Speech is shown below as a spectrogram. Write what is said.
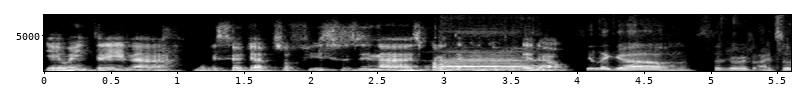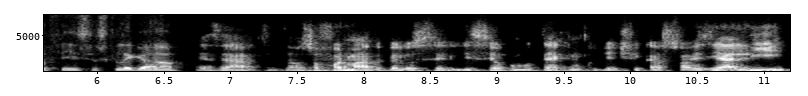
eu entrei na, no Liceu de Artes e Ofícios e na Escola ah, Técnica Federal. Que legal, Liceu de Artes e Ofícios, que legal. Exato, então eu sou formado pelo Liceu como técnico de edificações e ali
